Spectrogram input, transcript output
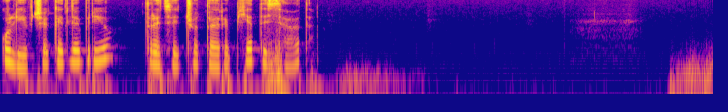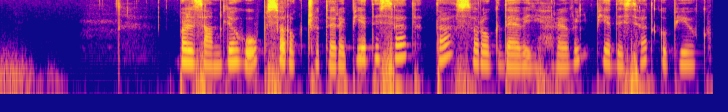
Олівчики для брів 34,50. Бальзам для губ 44,50 та 49 гривень 50 копійок.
